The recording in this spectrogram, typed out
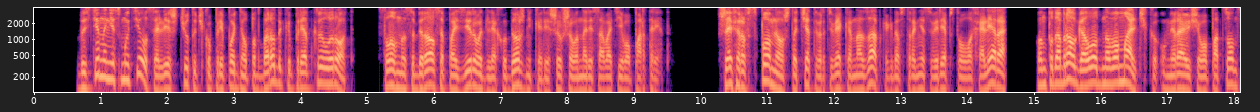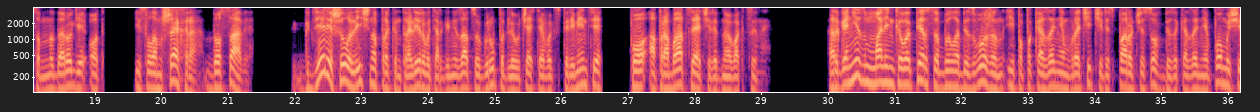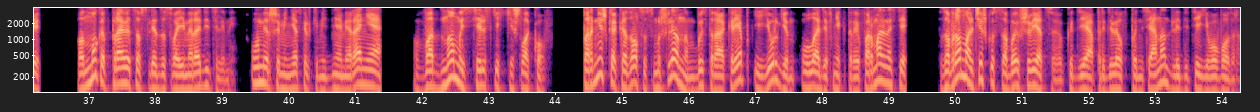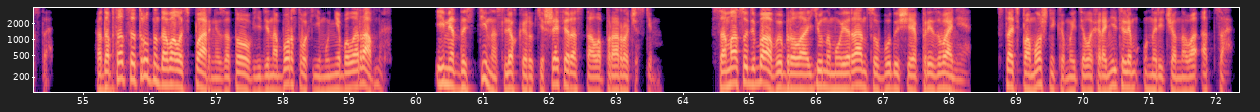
Дестина не смутился, лишь чуточку приподнял подбородок и приоткрыл рот, словно собирался позировать для художника, решившего нарисовать его портрет. Шефер вспомнил, что четверть века назад, когда в стране свирепствовала холера, он подобрал голодного мальчика, умирающего под солнцем на дороге от Исламшехра до Сави, где решил лично проконтролировать организацию группы для участия в эксперименте по апробации очередной вакцины. Организм маленького перса был обезвожен, и по показаниям врачей через пару часов без оказания помощи он мог отправиться вслед за своими родителями, умершими несколькими днями ранее, в одном из сельских кишлаков. Парнишка оказался смышленным, быстро окреп, и Юрген, уладив некоторые формальности, забрал мальчишку с собой в Швецию, где определил в пансионат для детей его возраста. Адаптация трудно давалась парню, зато в единоборствах ему не было равных. Имя Достина с легкой руки Шефера стало пророческим. Сама судьба выбрала юному иранцу будущее призвание — стать помощником и телохранителем у нареченного отца.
